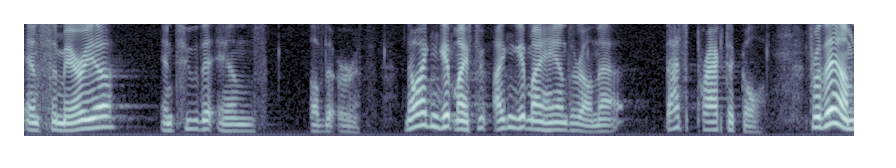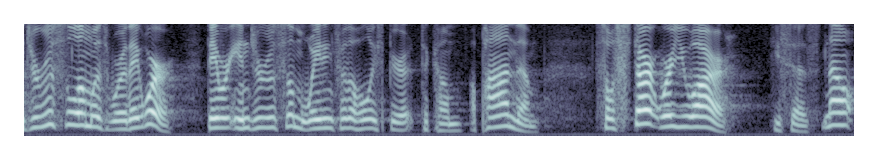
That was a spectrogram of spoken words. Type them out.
and Samaria and to the ends of the earth. Now I can get my, I can get my hands around that. That's practical. For them, Jerusalem was where they were. They were in Jerusalem waiting for the Holy Spirit to come upon them. So start where you are, he says. Now,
